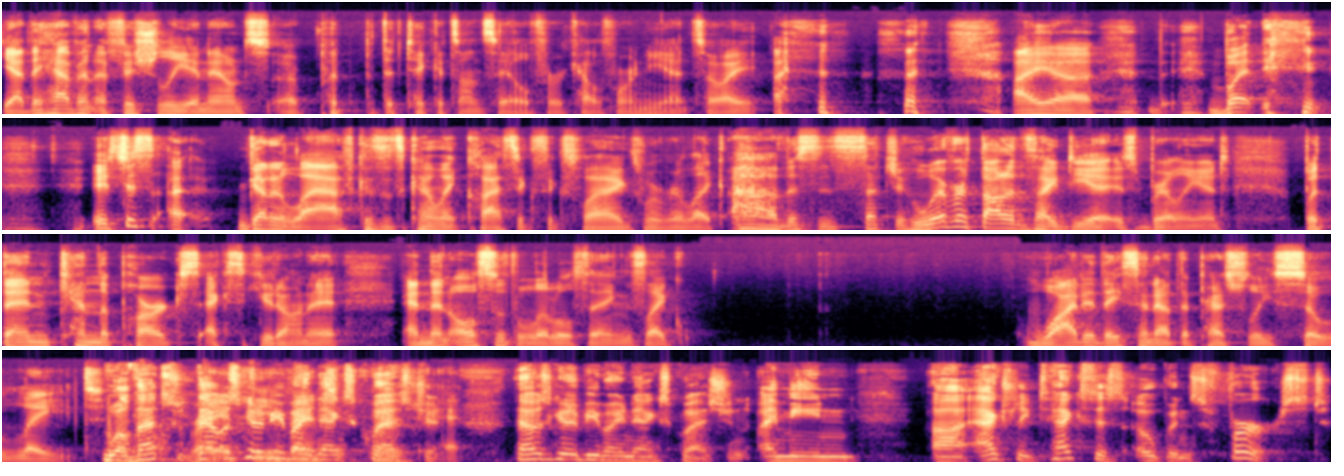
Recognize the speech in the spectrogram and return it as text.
Yeah, they haven't officially announced uh, put, put the tickets on sale for California yet, so I I uh, but it's just I gotta laugh because it's kind of like classic Six Flags where we're like, ah, this is such a whoever thought of this idea is brilliant, but then can the parks execute on it, and then also the little things like why did they send out the press release so late? Well, that's that was going to be my next question. That was going to be my next question. I mean, uh, actually, Texas opens first.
